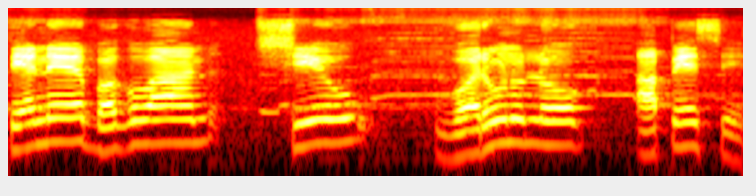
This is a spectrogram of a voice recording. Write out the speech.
તેને ભગવાન શિવ વરુણલોક આપે છે.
